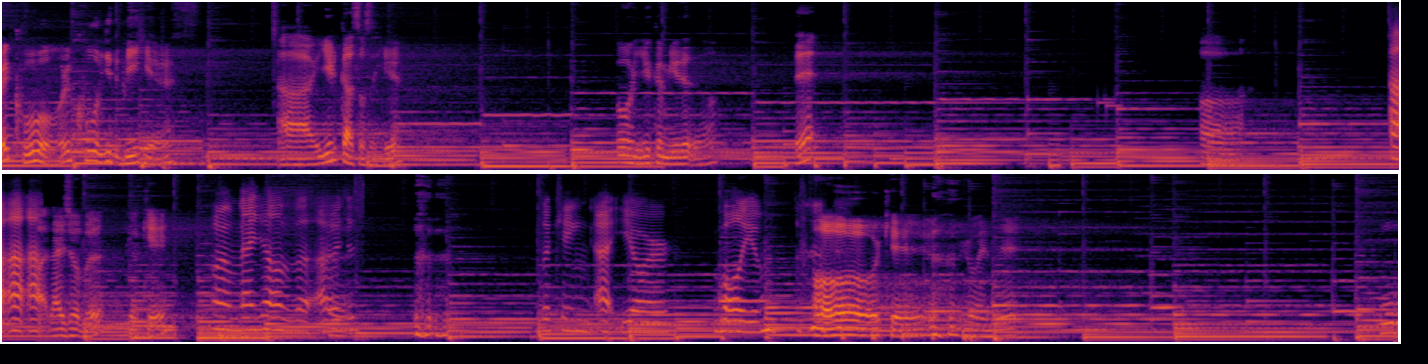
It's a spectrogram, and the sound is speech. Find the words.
very cool, very cool of you to be here. Uh, Yurika's also here Oh, you can mute it though. Eh? Uh, あ、あ、あ、大丈夫 You okay? あ、うん、大丈夫。I was just looking at your volume. oh, okay. Go ahead. Cool,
